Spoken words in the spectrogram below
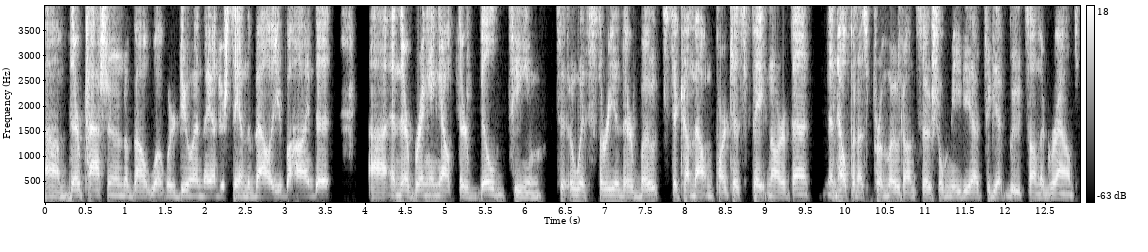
Um, they're passionate about what we're doing. They understand the value behind it. Uh, and they're bringing out their build team to, with three of their boats to come out and participate in our event and helping us promote on social media to get boots on the ground.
